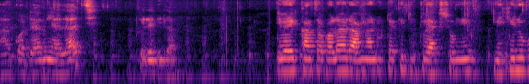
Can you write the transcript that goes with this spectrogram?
আর কটা আমি এলাচ ফেলে দিলাম। এবার এই কাঁচা কলা আর আলুটাকে দুটো একসঙ্গে মেখে নেব।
